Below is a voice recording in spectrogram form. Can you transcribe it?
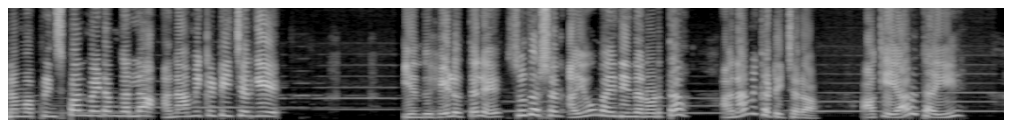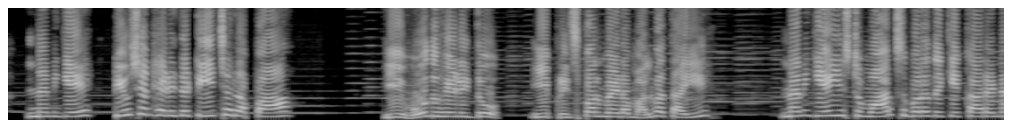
ನಮ್ಮ ಪ್ರಿನ್ಸಿಪಾಲ್ ಮೇಡಮ್ಗಲ್ಲ ಅನಾಮಿಕ ಟೀಚರ್ಗೆ ಎಂದು ಹೇಳುತ್ತಲೇ ಸುದರ್ಶನ್ ಅಯೋಮಯದಿಂದ ನೋಡ್ತಾ, ಅನಾಮಿಕ ಟೀಚರ? ಆಕೆ ಯಾರು ತಾಯಿ? ನನಗೆ ಟ್ಯೂಷನ್ ಹೇಳಿದ ಟೀಚರ್ ಅಪ್ಪ. ಈ ಓದು ಹೇಳಿದ್ದು ಈ ಪ್ರಿನ್ಸಿಪಾಲ್ ಮೇಡಮ್ ಅಲ್ವಾ ತಾಯಿ? ನನಗೆ ಇಷ್ಟು ಮಾರ್ಕ್ಸ್ ಬರೋದಕ್ಕೆ ಕಾರಣ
